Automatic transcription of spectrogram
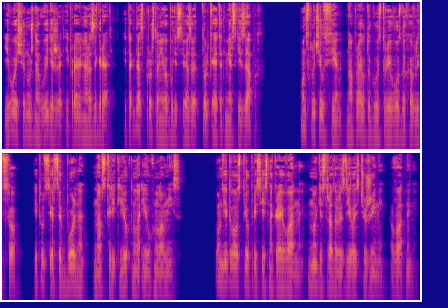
Его ещё нужно выдержать и правильно разыграть, и тогда с прошлым его будет связывать только этот мерзкий запах. Он включил фен, направил тугую струю воздуха в лицо, и тут сердце больно, на вскрик ёкнуло и ухнуло вниз. Он едва успел присесть на край ванны, ноги сразу же сделались чужими, ватными.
